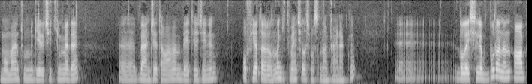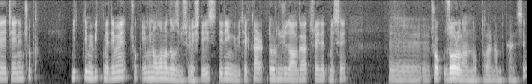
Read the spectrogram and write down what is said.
momentumlu geri çekilme de e, bence tamamen BTC'nin o fiyat aralığına gitmeye çalışmasından kaynaklı. E, dolayısıyla buranın ABC'nin çok bitti mi bitmedi mi çok emin olamadığımız bir süreçteyiz. Dediğim gibi tekrar dördüncü dalga trade etmesi e, çok zor olan noktalardan bir tanesi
